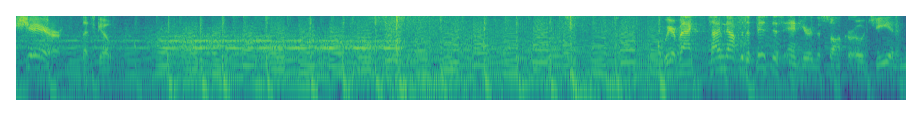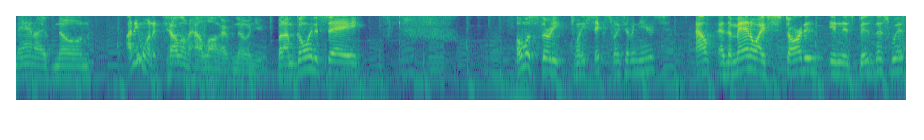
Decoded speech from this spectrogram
share. Let's go. We are back. Time now for the business end here in the Soccer OG, and a man I've known. I didn't want to tell him how long I've known you, but I'm going to say almost 30, 26, 27 years. Out, and the man who I started in this business with,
